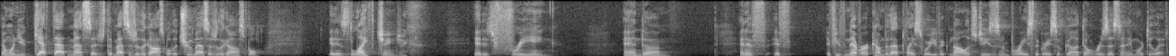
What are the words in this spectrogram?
And when you get that message, the message of the gospel, the true message of the gospel, it is life changing. It is freeing. And, um, and if, if, if you've never come to that place where you've acknowledged Jesus and embraced the grace of God, don't resist anymore. Do it.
